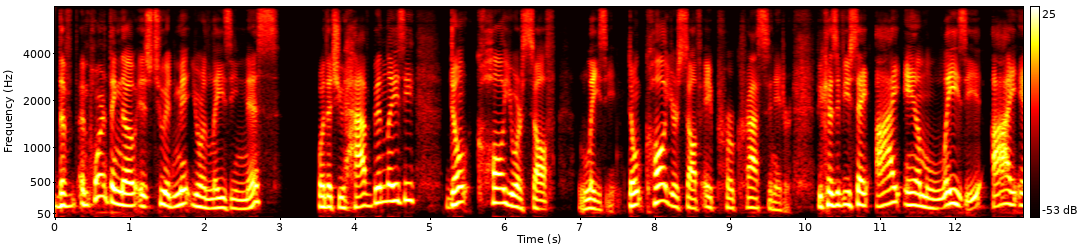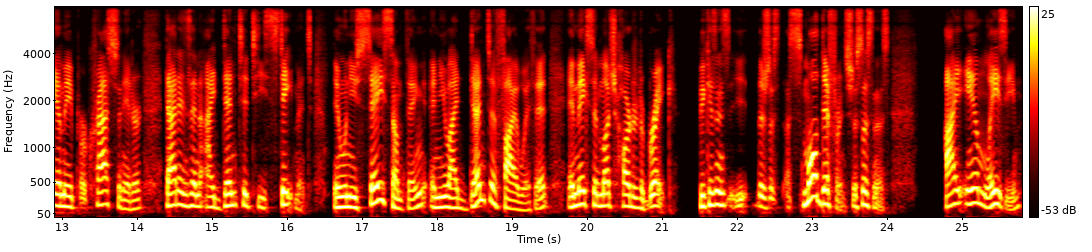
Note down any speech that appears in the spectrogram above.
the important thing though is to admit your laziness or that you have been lazy. Don't call yourself lazy. Don't call yourself a procrastinator. Because if you say, I am lazy, I am a procrastinator, that is an identity statement. And when you say something and you identify with it, it makes it much harder to break. Because there's a, a small difference. Just listen to this I am lazy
